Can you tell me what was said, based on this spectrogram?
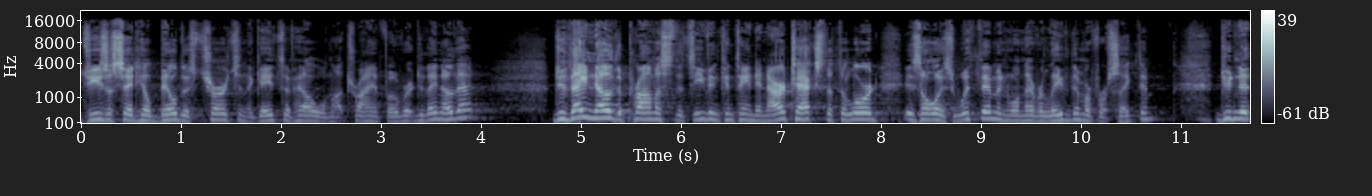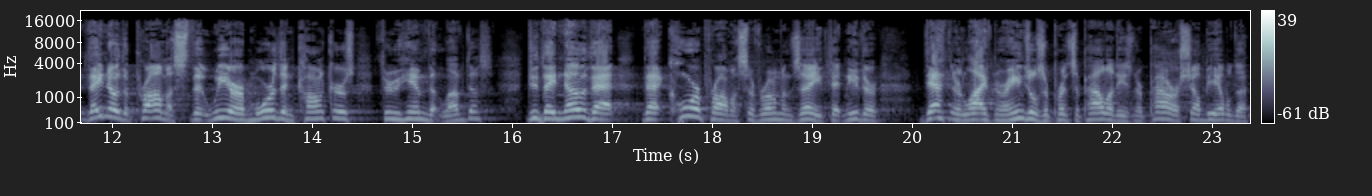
Jesus said he'll build his church and the gates of hell will not triumph over it. Do they know that? Do they know the promise that's even contained in our text that the Lord is always with them and will never leave them or forsake them? Do they know the promise that we are more than conquerors through him that loved us? Do they know that, that core promise of Romans 8 that neither death nor life nor angels or principalities nor power shall be able to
